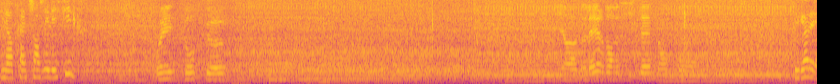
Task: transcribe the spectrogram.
Il est en train de changer les filtres. Oui, sauf que il y a de l'air dans le système, donc euh, C'est galère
